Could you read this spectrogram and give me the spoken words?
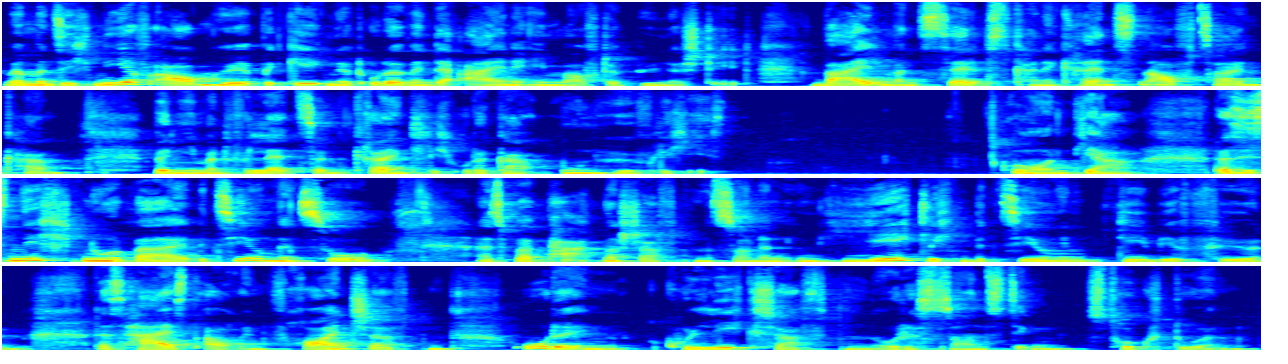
wenn man sich nie auf Augenhöhe begegnet oder wenn der eine immer auf der Bühne steht, weil man selbst keine Grenzen aufzeigen kann, wenn jemand verletzend, kränklich oder gar unhöflich ist. Und ja, das ist nicht nur bei Beziehungen so, also bei Partnerschaften, sondern in jeglichen Beziehungen, die wir führen. Das heißt auch in Freundschaften oder in Kollegschaften oder sonstigen Strukturen.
